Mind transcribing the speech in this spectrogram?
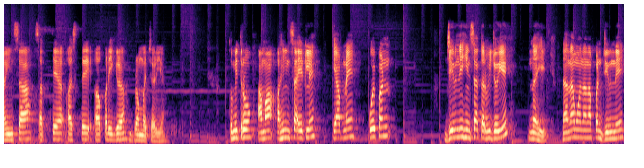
અહિંસા, સત્ય અસ્તે અપરિગ્રહ, બ્રહ્મચર્ય. તો મિત્રો, આમાં અહિંસા એટલે કે આપણે કોઈ પણ જીવની હિંસા કરવી જોઈએ નહીં. નાનામાં નાના પણ જીવને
